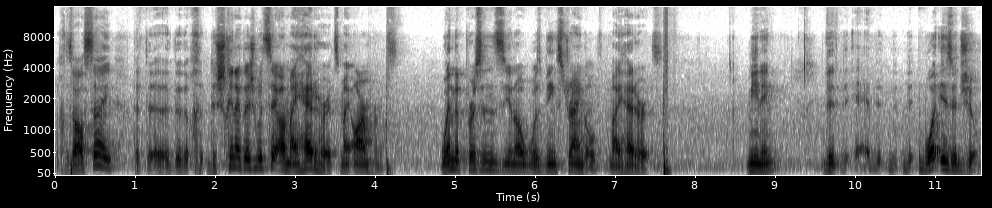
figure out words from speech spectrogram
The Chazal say that the, the, the, the would say, oh, my head hurts, my arm hurts. When the person's, you know, was being strangled, my head hurts. Meaning, the, the, what is a Jew?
